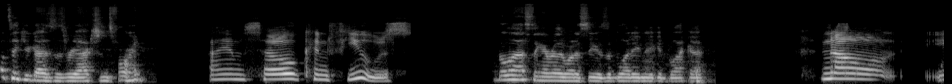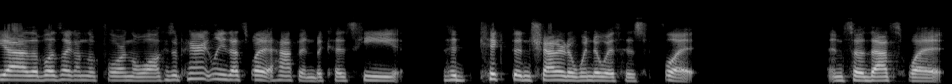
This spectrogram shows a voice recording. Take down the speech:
I'll take your guys' reactions for it. I am so confused. The last thing I really want to see is a bloody naked black guy. No, yeah, the blood's like on the floor and the wall because apparently that's what happened because he had kicked and shattered a window with his foot, and so that's what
